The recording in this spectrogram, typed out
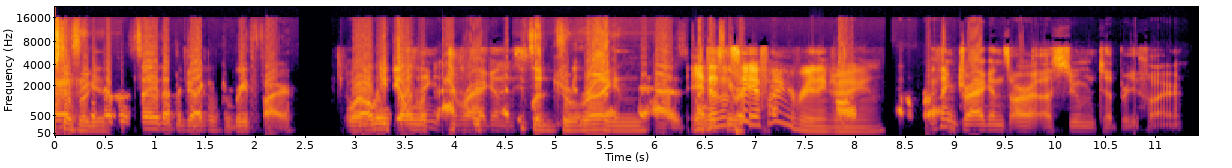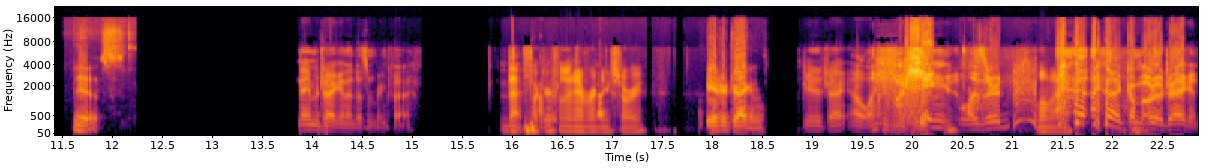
still It doesn't say that the dragon can breathe fire. We're only dealing with think the actions that dragons- It's a dragon. It has. it doesn't say a fire breathing dragon. I think dragons are assumed to breathe fire. Yes. Name a dragon that doesn't bring fire. That fucker from the Neverending Story. bearded dragon. Bearded dragon? Oh, like a fucking lizard? Komodo dragon.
